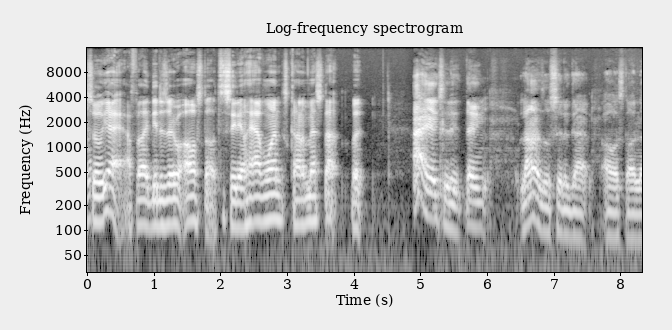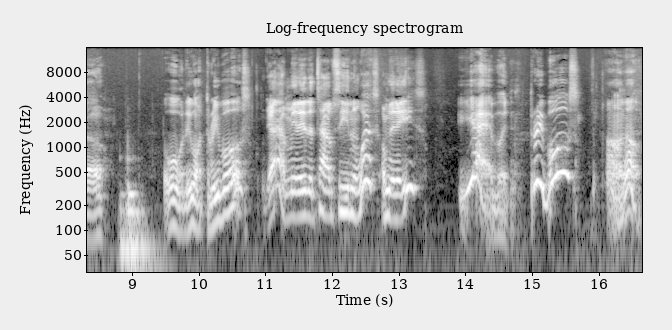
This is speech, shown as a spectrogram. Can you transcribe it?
So yeah, I feel like they deserve an All Star. To say they don't have one, it's kind of messed up. But I actually think Lonzo should have got All Star love. oh, they want three balls? Yeah, I mean they're the top seed in the West. I mean the East. Yeah, but three Bulls? I don't know.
